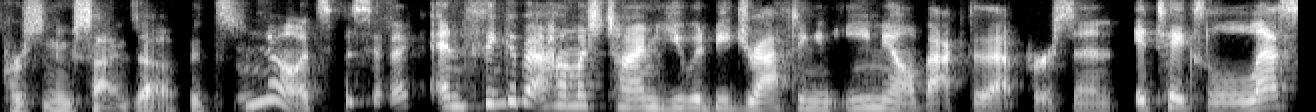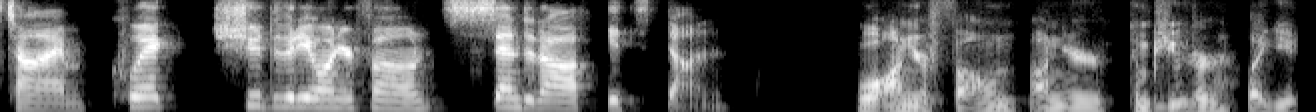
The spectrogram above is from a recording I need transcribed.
person who signs up. It's no, it's specific. And think about how much time you would be drafting an email back to that person. It takes less time, quick, shoot the video on your phone, send it off, it's done well on your phone on your computer like you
